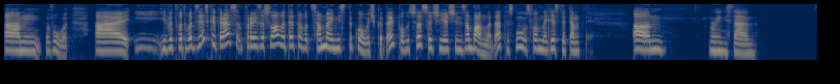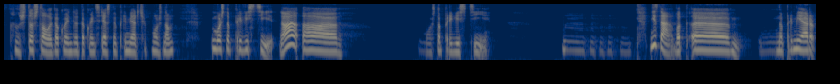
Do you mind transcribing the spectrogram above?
Um, вот. А, и, и вот, вот, вот здесь как раз произошла вот эта вот самая нестыковочка, да, и получилось очень-очень забавно, да, то есть, ну, условно, если там, um, ну, я не знаю, что-что, какой-нибудь такой интересный примерчик можно, можно привести, да, а, можно привести. Не знаю, вот, э, например,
